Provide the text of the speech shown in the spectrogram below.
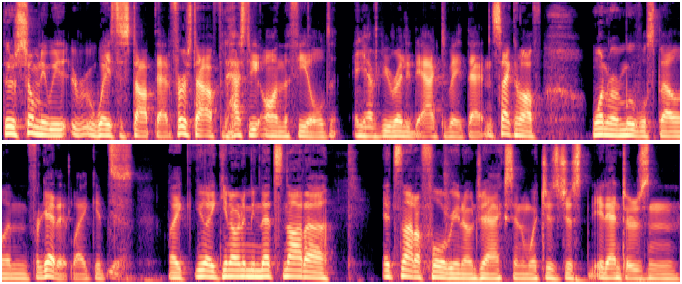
there's so many wa- ways to stop that. First off, it has to be on the field, and you have to be ready to activate that. And second off, one removal spell and forget it. Like it's like you like you know what I mean. That's not a it's not a full Reno Jackson, which is just it enters and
